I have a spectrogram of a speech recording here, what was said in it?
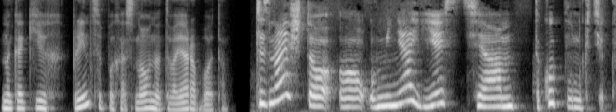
на каких принципах основана твоя работа? Ты знаешь, что э, у меня есть э, такой пунктик.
